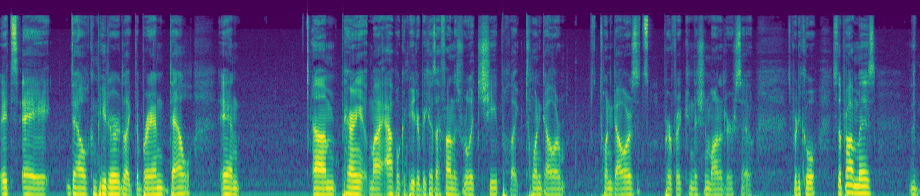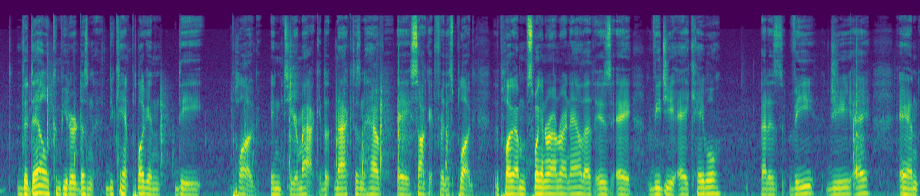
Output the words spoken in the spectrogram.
It's a Dell computer like the brand Dell and um, pairing it with my Apple computer because I found this really cheap, like twenty dollar, twenty dollars. It's perfect condition monitor, so it's pretty cool. So the problem is, the the Dell computer doesn't. You can't plug in the plug into your Mac. The Mac doesn't have a socket for this plug. The plug I'm swinging around right now that is a VGA cable. That is VGA, and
